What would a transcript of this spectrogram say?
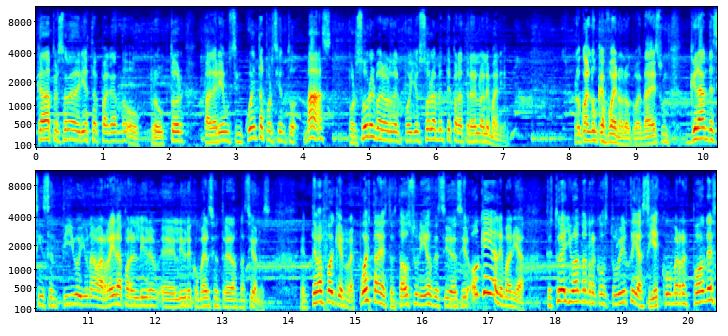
cada persona debería estar pagando, o productor, pagaría un 50% más por sobre el valor del pollo solamente para traerlo a Alemania. Lo cual nunca es bueno, loco, ¿verdad? Es un gran desincentivo y una barrera para el libre, eh, libre comercio entre dos naciones. El tema fue que en respuesta a esto, Estados Unidos decidió decir, ok Alemania, te estoy ayudando a reconstruirte y así es como me respondes.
